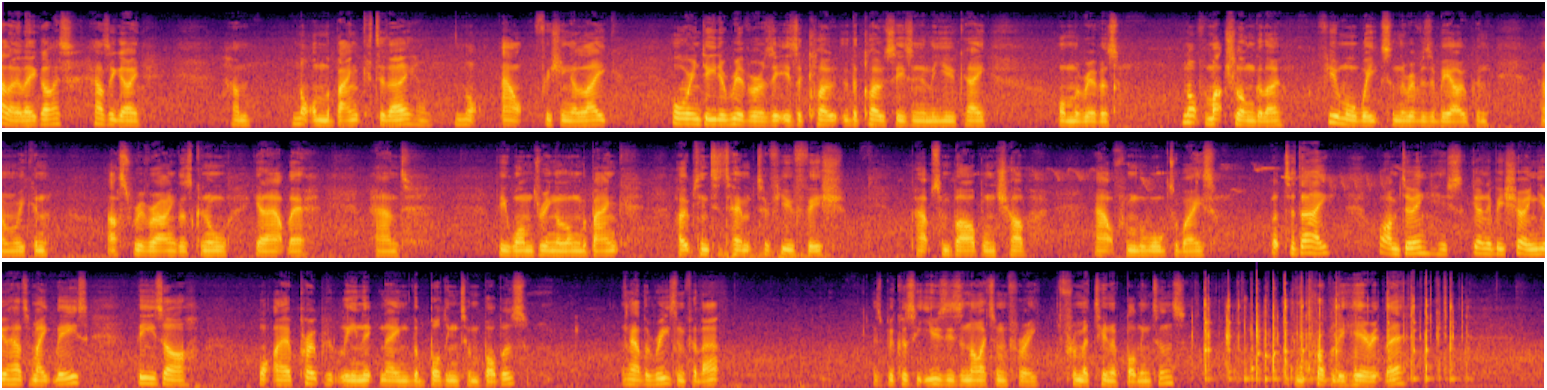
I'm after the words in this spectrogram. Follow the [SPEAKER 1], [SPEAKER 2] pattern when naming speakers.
[SPEAKER 1] Hello there guys, how's it going? I'm not on the bank today, I'm not out fishing a lake or indeed a river as it is clo the close season in the UK on the rivers. Not for much longer though, a few more weeks and the rivers will be open and we can, us river anglers can all get out there and be wandering along the bank hoping to tempt a few fish, perhaps some barbel and chub out from the waterways. But today what I'm doing is going to be showing you how to make these. These are what I appropriately nicknamed the Boddington Bobbers. Now the reason for that is because it uses an item a, from a tin of Boddingtons. You can probably hear it there.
